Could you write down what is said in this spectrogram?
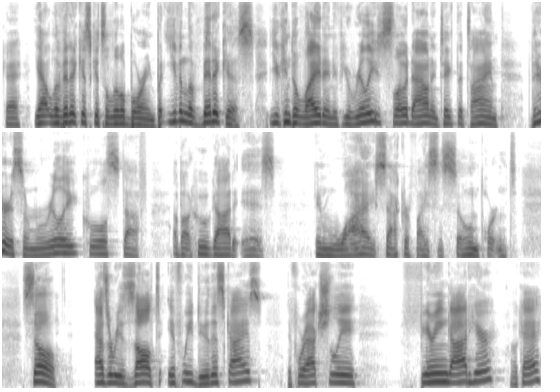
Okay. Yeah, Leviticus gets a little boring, but even Leviticus you can delight in if you really slow down and take the time. There is some really cool stuff about who God is and why sacrifice is so important. So, as a result, if we do this, guys, if we're actually fearing God here, okay,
